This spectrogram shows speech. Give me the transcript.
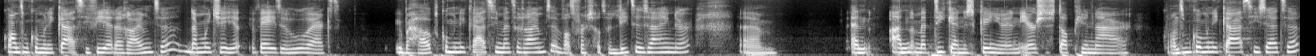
kwantumcommunicatie via de ruimte. Dan moet je weten hoe werkt überhaupt communicatie met de ruimte. Wat voor satellieten zijn er. Um, en aan, met die kennis kun je een eerste stapje naar kwantumcommunicatie zetten.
